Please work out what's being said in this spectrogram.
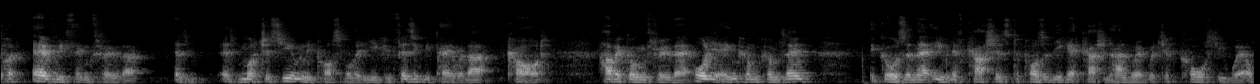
put everything through that as as much as humanly possible that you can physically pay with that card, have it going through there. All your income comes in, it goes in there. Even if cash is deposited, you get cash in hand with which of course you will,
